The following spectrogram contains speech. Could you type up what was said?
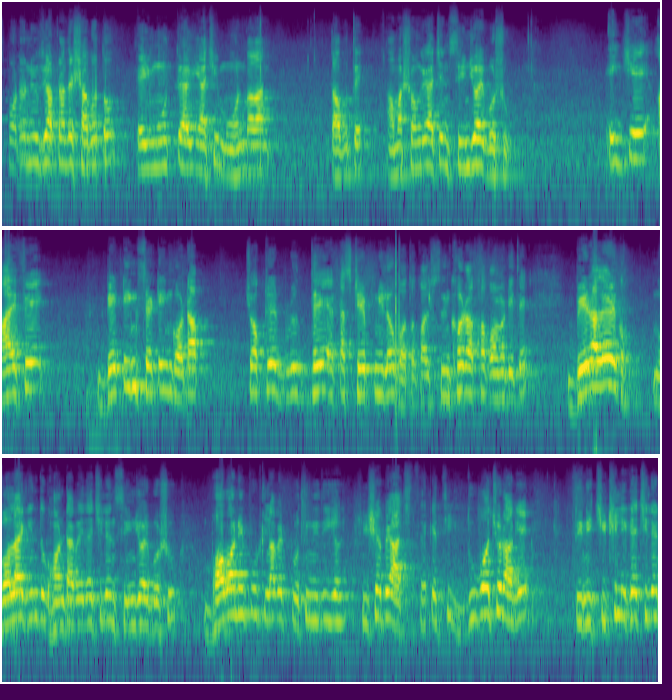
স্পট নিউজে আপনাদের স্বাগত। এই মুহূর্তে আমি আছি মোহনবাগান তাঁবুতে। আমার সঙ্গে আছেন সিঞ্জয় বসু। এই যে আইএফএ বেটিং, সেটিং গোটা চক্রের বিরুদ্ধে একটা স্টেপ নিল গতকাল শৃঙ্খলা কমিটিতে। বেড়ালের গলায় কিন্তু ঘণ্টা বেঁধেছিলেন সিঞ্জয় বসু। ভবানীপুর ক্লাবের প্রতিনিধি হিসেবে আজ থেকে ঠিক দু বছর আগে তিনি চিঠি লিখেছিলেন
